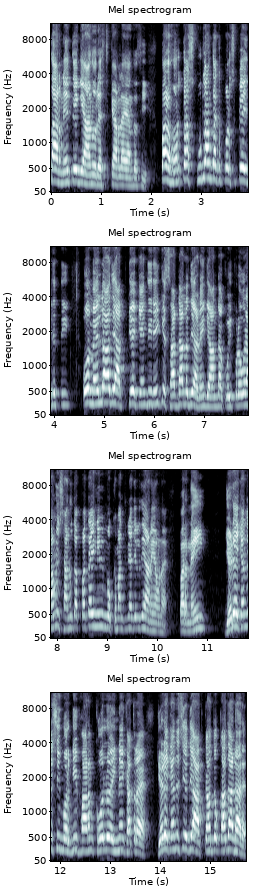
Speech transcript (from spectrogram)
ਧਰਨੇ ਤੇ ਗਿਆਨ ਨੂੰ ਅਰੈਸਟ ਕਰ ਲਿਆ ਜਾਂਦਾ ਸੀ। ਪਰ ਹੁਣ ਤਾਂ ਸਕੂਲਾਂ ਤੱਕ ਪੁਲਿਸ ਭੇਜ ਦਿੱਤੀ। ਉਹ ਮਹਿਲਾ ਅਧਿਆਪਕੇ ਕਹਿੰਦੀ ਰਹੀ ਕਿ ਸਾਡਾ ਲੁਧਿਆਣੇ ਜਾਣ ਦਾ ਕੋਈ ਪ੍ਰੋਗਰਾਮ ਨਹੀਂ, ਸਾਨੂੰ ਤਾਂ ਪਤਾ ਹੀ ਨਹੀਂ ਵੀ ਮੁੱਖ ਮੰਤਰੀ ਅੱਜ ਲੁਧਿਆਣੇ ਆਉਣਾ ਪਰ ਨਹੀਂ, ਜਿਹੜੇ ਕਹਿੰਦੇ ਸੀ ਮੁਰਗੀ ਫਾਰਮ ਖੋਲੋ ਇੰਨਾ ਹੀ ਖਤਰਾ ਹੈ। ਜਿਹੜੇ ਕਹਿੰਦੇ ਸੀ ਅਧਿਆਪਕਾਂ ਤੋਂ ਕਾਹਦਾ ਡਰ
